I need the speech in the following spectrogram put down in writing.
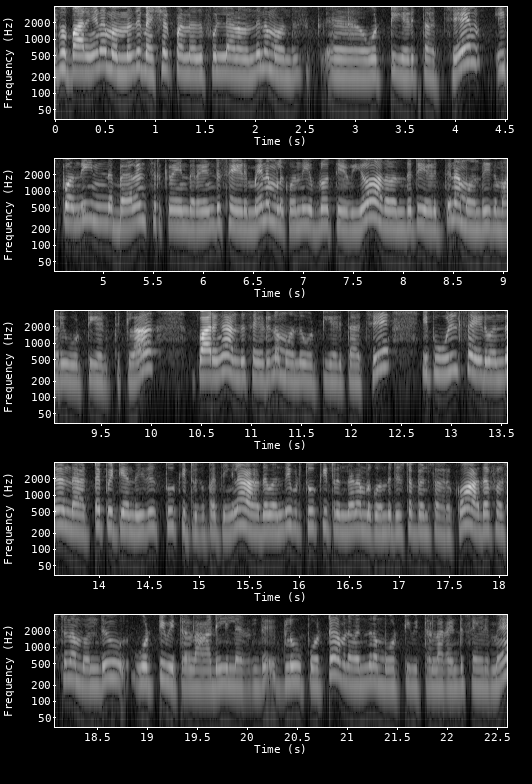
இப்போ பாருங்கள் நம்ம வந்து மெஷர் பண்ணது ஃபுல்லான வந்து நம்ம வந்து ஒட்டி எடுத்தாச்சு. இப்போ வந்து இந்த பேலன்ஸ் இருக்கிற இந்த ரெண்டு சைடுமே நம்மளுக்கு வந்து எவ்வளோ தேவையோ அதை வந்துட்டு எடுத்து நம்ம வந்து இது மாதிரி ஒட்டி எடுத்துக்கலாம். பாருங்கள் அந்த சைடும் நம்ம வந்து ஒட்டி எடுத்தாச்சு. இப்போ உள் சைடு வந்து அந்த அட்டைப்பெட்டி அந்த இது தூக்கிட்டு இருக்கு பார்த்தீங்களா அதை வந்து இப்படி தூக்கிட்டு இருந்தால் நம்மளுக்கு வந்து டிஸ்டர்பன்ஸாக இருக்கும். அதை ஃபஸ்ட்டு நம்ம வந்து ஒட்டி விட்டுடலாம் அடியிலேருந்து க்ளூ போட்டு அவனை வந்து நம்ம ஒட்டி விட்டுடலாம் ரெண்டு சைடுமே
